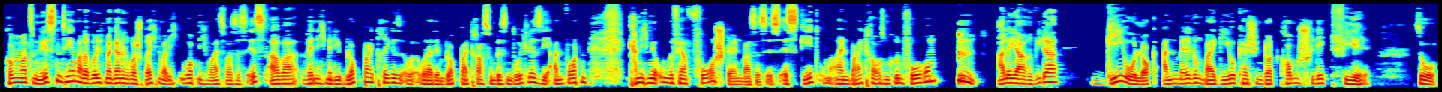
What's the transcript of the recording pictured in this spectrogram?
Kommen wir mal zum nächsten Thema, da würde ich mal gerne drüber sprechen, weil ich überhaupt nicht weiß, was es ist. Aber wenn ich mir die Blogbeiträge oder den Blogbeitrag so ein bisschen durchlese, die Antworten, kann ich mir ungefähr vorstellen, was es ist. Es geht um einen Beitrag aus dem Grünen Forum. Alle Jahre wieder. Geolog-Anmeldung bei geocaching.com schlägt viel. So,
